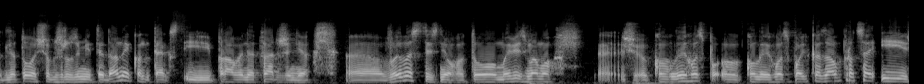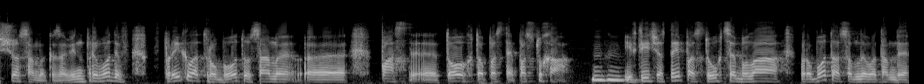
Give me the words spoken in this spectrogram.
для того, щоб зрозуміти даний контекст і правильне твердження е, вивести з нього, то ми візьмемо, коли Господь, коли Господь казав про це, і що саме казав? Він приводив в приклад роботу саме е, пасти, е, того, хто пасте, пастуха. Мгм. І в ті часи пастух це була робота, особливо там, де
